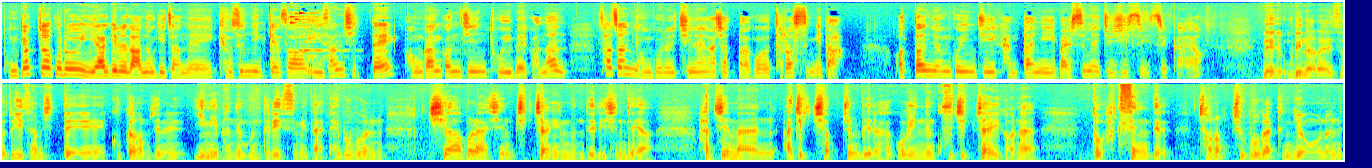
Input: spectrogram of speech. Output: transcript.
본격적으로 이야기를 나누기 전에 교수님께서 20, 30대 건강검진 도입에 관한 사전 연구를 진행하셨다고 들었습니다. 어떤 연구인지 간단히 말씀해 주실 수 있을까요? 네, 우리나라에서도 20, 30대에 국가검진을 이미 받는 분들이 있습니다. 대부분 취업을 하신 직장인 분들이신데요. 하지만 아직 취업 준비를 하고 있는 구직자이거나 또 학생들, 전업주부 같은 경우는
